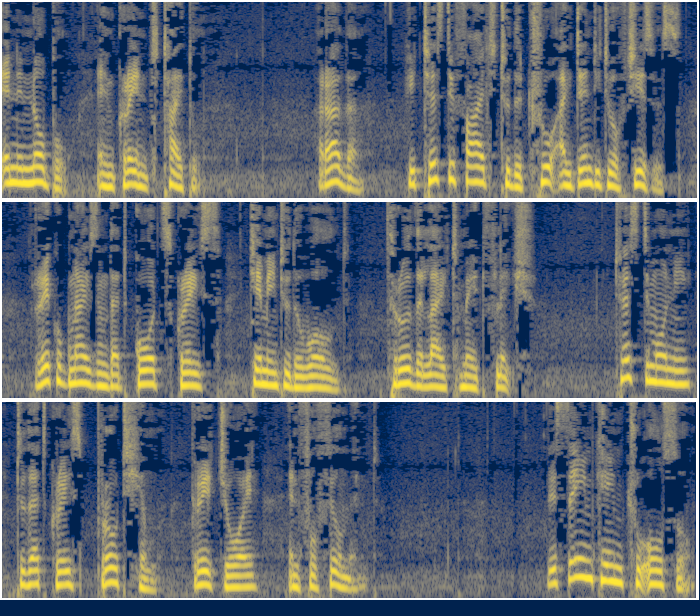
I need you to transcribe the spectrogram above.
any noble and grand title. Rather, he testified to the true identity of Jesus, recognizing that God's grace came into the world through the light made flesh. Testimony to that grace brought him great joy and fulfillment. The same came true also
